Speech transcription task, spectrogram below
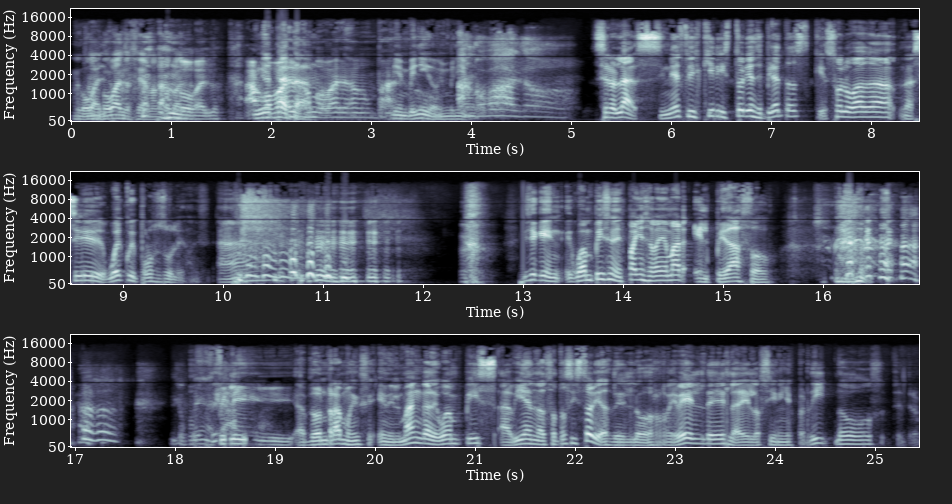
Angobaldo se llama. Angobaldo. Angobaldo. Angobaldo. Angobaldo, Angobaldo. Bienvenido, bienvenido. Angobaldo. Cero Las. Si Netflix quiere historias de piratas, que solo haga la serie del Hueco y Pozos Azules. Ah. Dice que en One Piece en España se va a llamar El Pedazo. Philly Abdon Ramos dice, en el manga de One Piece habían las otras historias de los rebeldes, la de los 100 años perdidos, etcétera.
